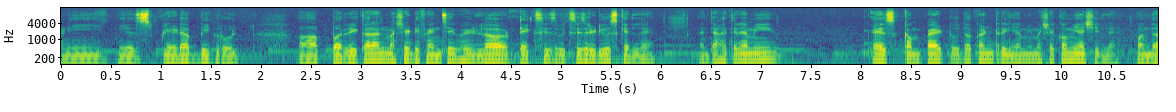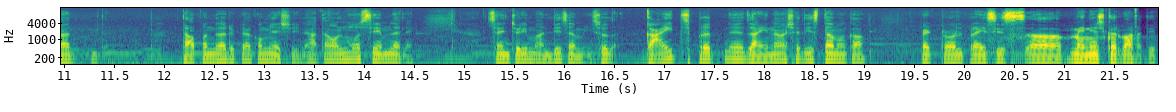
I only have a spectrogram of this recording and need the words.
आनी he is played a big role पर्रीकरान मातशें डिफेन्सीव खेळिल्लो टॅक्सीस विक्सीस रिड्यूस केल्ले. आनी त्या खातीर आमी as compared to the country आमी मातशें कमी आशिल्ले. पंदरा धा पंदरा रुपया कमी आशिल्ले. आतां ऑलमोस्ट सेम जालें सेंच्युरी मारलीच आमी सो कांयच प्रयत्न जायना अशें दिसता म्हाका पेट्रोल प्रायसीस मॅनेज करपा खातीर.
